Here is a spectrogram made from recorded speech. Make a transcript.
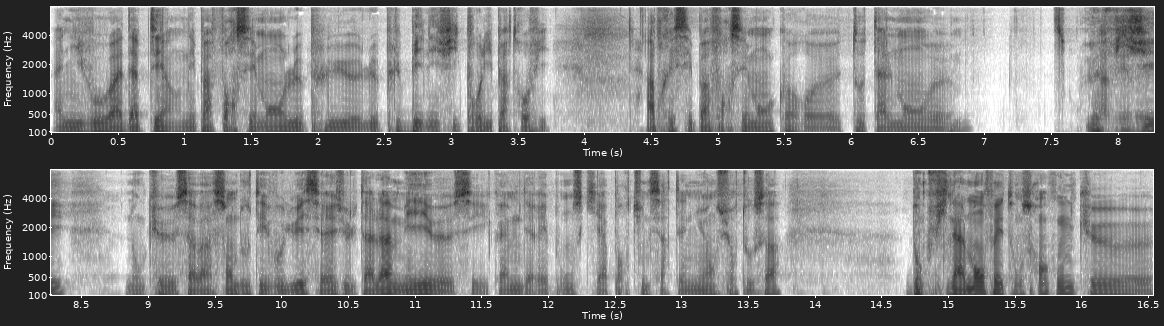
à niveau adapté, hein, n'est pas forcément le plus, le plus bénéfique pour l'hypertrophie. Après, c'est pas forcément encore totalement figé. Donc euh, ça va sans doute évoluer ces résultats-là, mais euh, c'est quand même des réponses qui apportent une certaine nuance sur tout ça. Donc finalement, en fait, on se rend compte que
